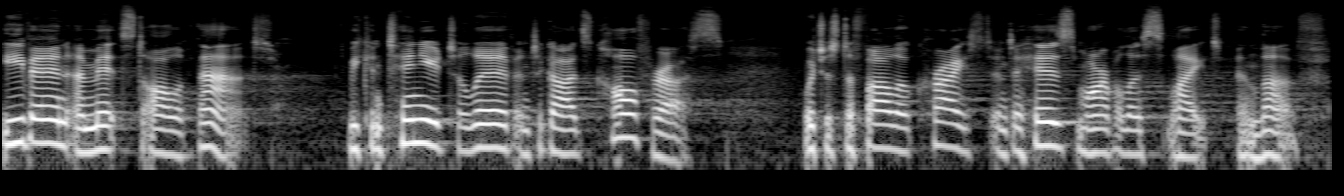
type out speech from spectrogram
even amidst all of that, we continue to live into God's call for us, which is to follow Christ into his marvelous light and love.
